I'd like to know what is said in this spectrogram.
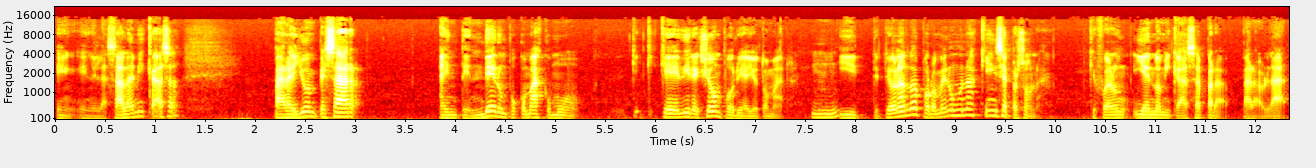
en, en la sala de mi casa para yo empezar a entender un poco más cómo, qué, qué dirección podría yo tomar. Y te estoy hablando de por lo menos unas 15 personas que fueron yendo a mi casa para, para hablar.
